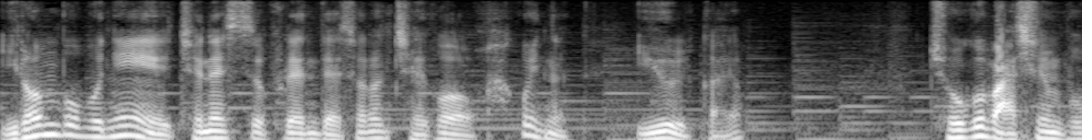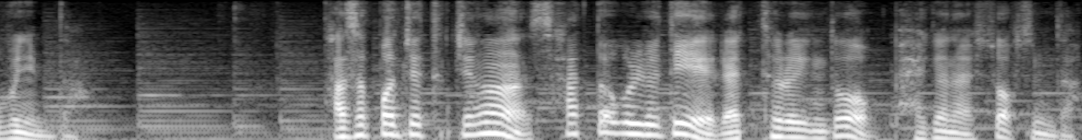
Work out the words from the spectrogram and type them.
이런 부분이 제네시스 브랜드에서는 제거하고 있는 이유일까요? 조금 아쉬운 부분입니다. 다섯 번째 특징은 4WD 레터링도 발견할 수 없습니다.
